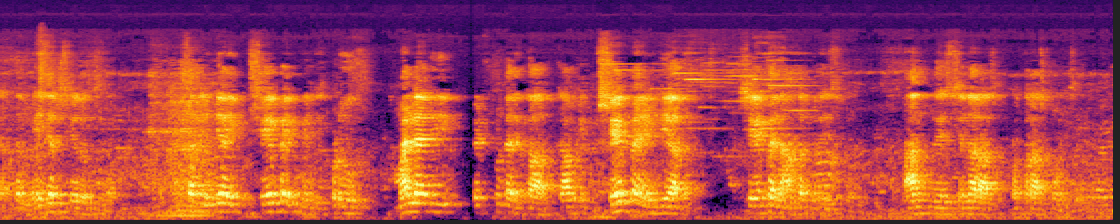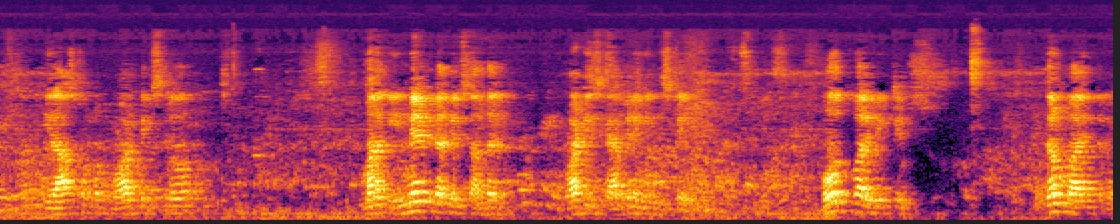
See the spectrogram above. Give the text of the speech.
పెద్ద మేజర్ షేర్ వచ్చింది. సార్ ఇండియా ఇప్పుడు షేప్ అయిపోయింది. ఇప్పుడు మళ్ళీ అది పెట్టుకుంటుంది కాదు. కాబట్టి షేప్ అయిన ఇండియా షేప్ అయిన ఆంధ్రప్రదేశ్ ఆంధ్రప్రదేశ్ చిన్న రాష్ట్రం కొత్త రాష్ట్రం వచ్చింది ఈ రాష్ట్రంలో పాలిటిక్స్లో మనకు ఇన్నేట్గా తెలుసు అందరికి what is happening in the state both వారి విక్టిమ్స్ ఇద్దరం బాధితులు.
